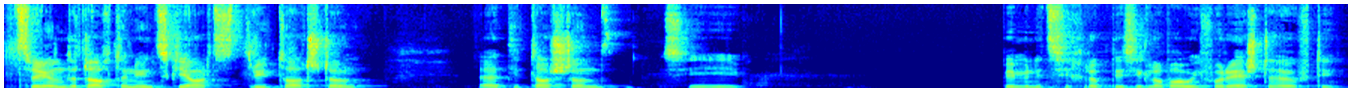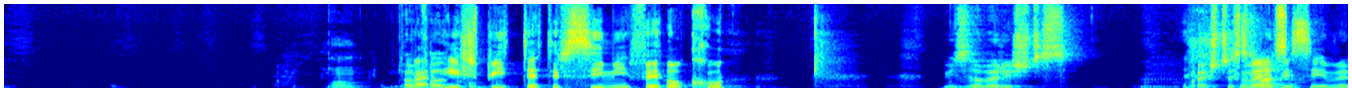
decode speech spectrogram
298 Yards, 3 Touchdowns. Äh, die Touchdowns sind. Bin mir nicht sicher, ob die sind, glaube ich, alle vor der ersten Hälfte. Oh, Wer ist bitte der Simi Feoko? Wieso, wer ist das? Wo du das Wide? Receiver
